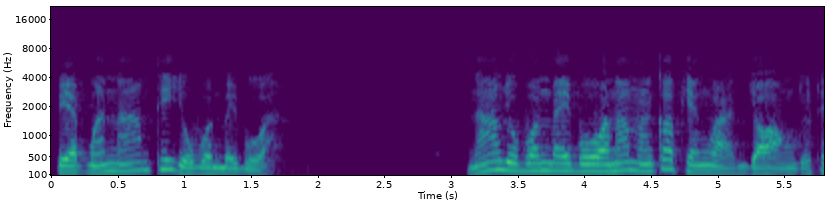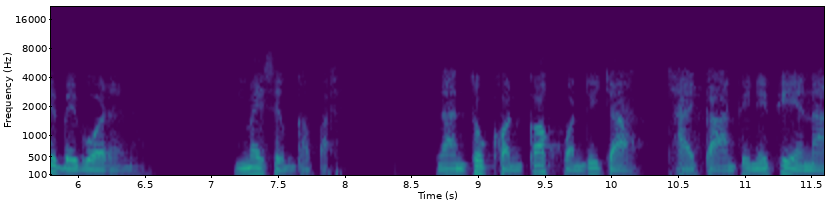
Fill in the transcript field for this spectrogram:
เปรียบเหมือนน้ำที่อยู่บนใบบัว น้ำอยู่บนใบบัวนะมันก็เพียงว่า ยองอยู่ที่ใบบัวเท่านั้น ไม่ซึมเข้าไปนั้นทุกคนก็ควรที่จะใช้การพินิจพิจารณา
